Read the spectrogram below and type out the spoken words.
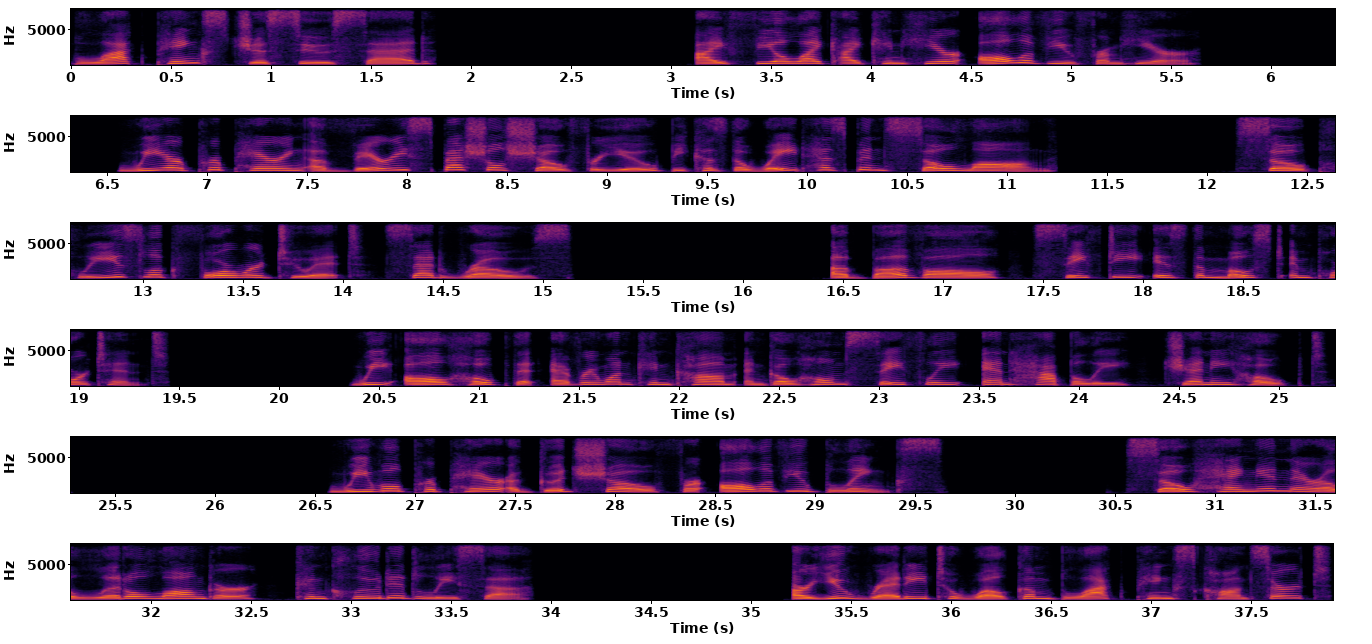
Blackpink's Jisoo said. I feel like I can hear all of you from here. We are preparing a very special show for you because the wait has been so long. So please look forward to it, said Rose. Above all, safety is the most important. We all hope that everyone can come and go home safely and happily, Jennie hoped. We will prepare a good show for all of you blinks. So hang in there a little longer, concluded Lisa. Are you ready to welcome Blackpink's concert?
